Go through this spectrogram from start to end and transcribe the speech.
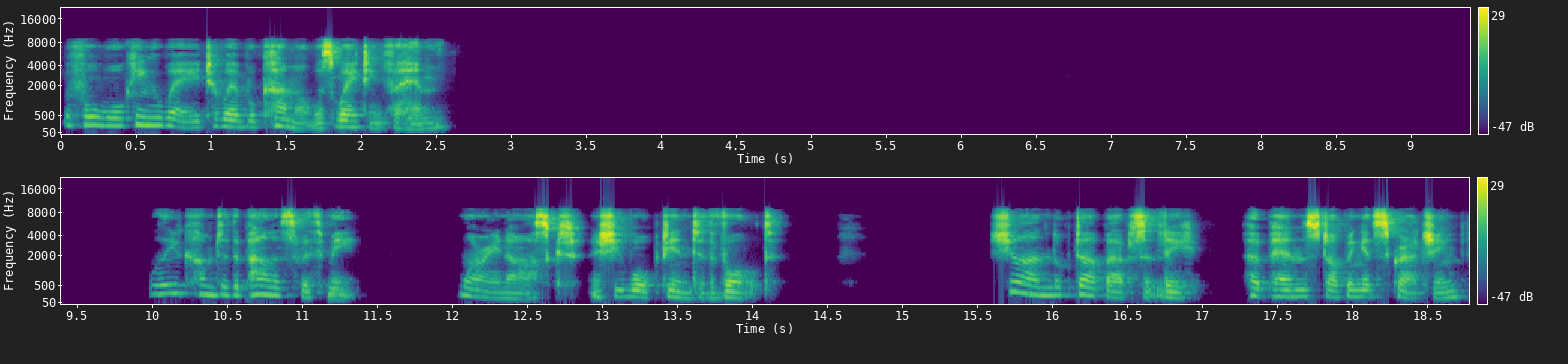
before walking away to where Bukama was waiting for him. Will you come to the palace with me? Moiraine asked as she walked into the vault. Siuan looked up absently, her pen stopping its scratching,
